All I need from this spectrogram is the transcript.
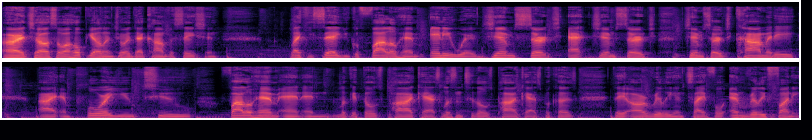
All right, y'all. So I hope y'all enjoyed that conversation. Like he said, you can follow him anywhere. Jim Search at Jim Search, Jim Search Comedy. I implore you to follow him and and look at those podcasts, listen to those podcasts because they are really insightful and really funny.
